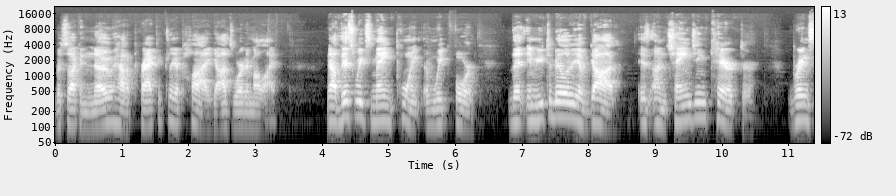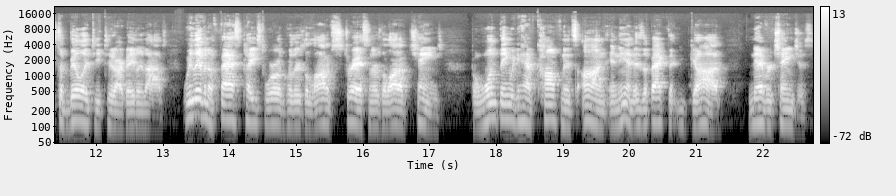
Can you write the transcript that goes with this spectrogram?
but so I can know how to practically apply God's word in my life. Now, this week's main point of week four the immutability of God is unchanging character, brings stability to our daily lives. We live in a fast paced world where there's a lot of stress and there's a lot of change. But one thing we can have confidence on and in is the fact that God never changes.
